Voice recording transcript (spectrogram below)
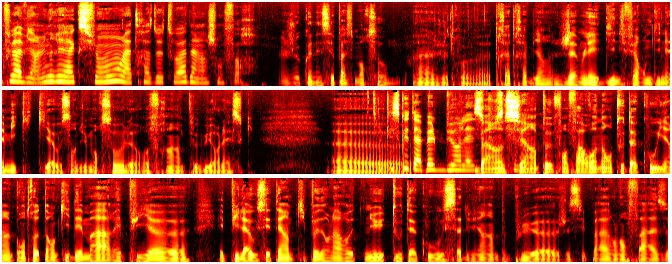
Donc Flavien, une réaction à la trace de toi d'Alain Chamfort. Je connaissais pas ce morceau, euh, je le trouve très très bien. J'aime les différentes dynamiques qu'il y a au sein du morceau, le refrain un peu burlesque. Euh, Qu'est-ce que tu appelles burlesque Ben, c'est un peu fanfaronnant tout à coup, il y a un contretemps qui démarre et puis, euh, et puis là où c'était un petit peu dans la retenue, tout à coup ça devient un peu plus, je sais pas, dans l'emphase,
